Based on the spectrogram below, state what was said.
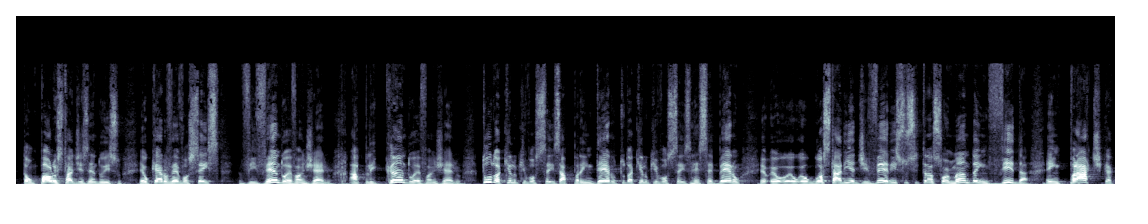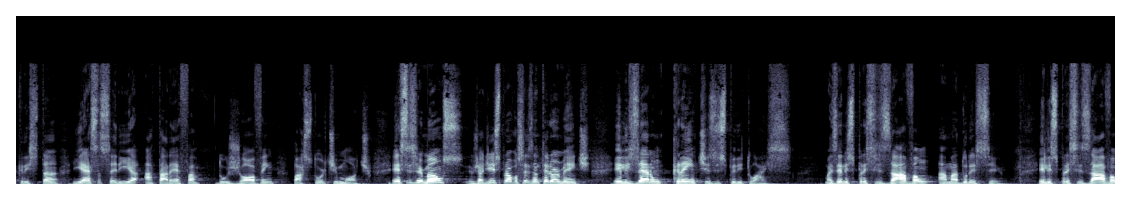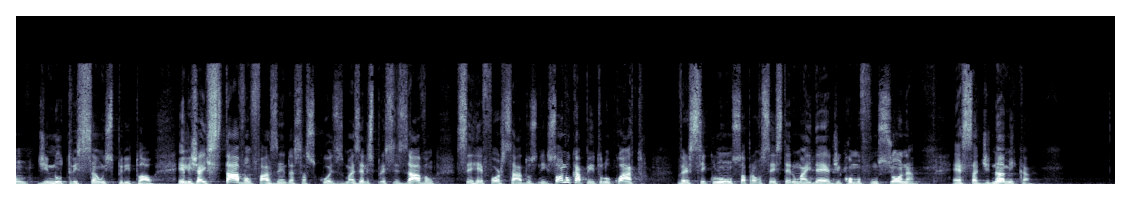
Então, Paulo está dizendo isso. Eu quero ver vocês vivendo o Evangelho, aplicando o Evangelho. Tudo aquilo que vocês aprenderam, tudo aquilo que vocês receberam, eu, eu, eu gostaria de ver isso se transformando em vida, em prática cristã. E essa seria a tarefa do jovem pastor Timóteo. Esses irmãos, eu já disse para vocês anteriormente, eles eram crentes espirituais, mas eles precisavam amadurecer. Eles precisavam de nutrição espiritual. Eles já estavam fazendo essas coisas, mas eles precisavam ser reforçados nisso. Só no capítulo 4, versículo 1, só para vocês terem uma ideia de como funciona essa dinâmica.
